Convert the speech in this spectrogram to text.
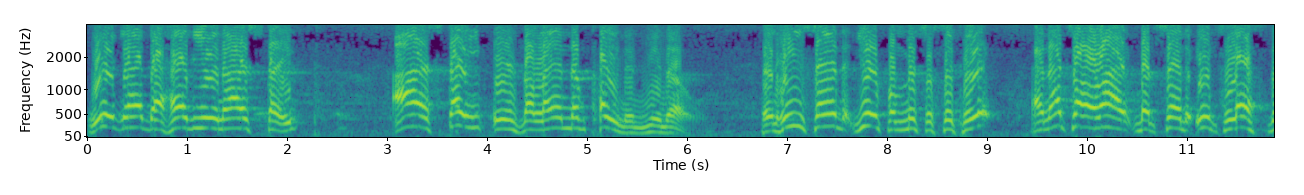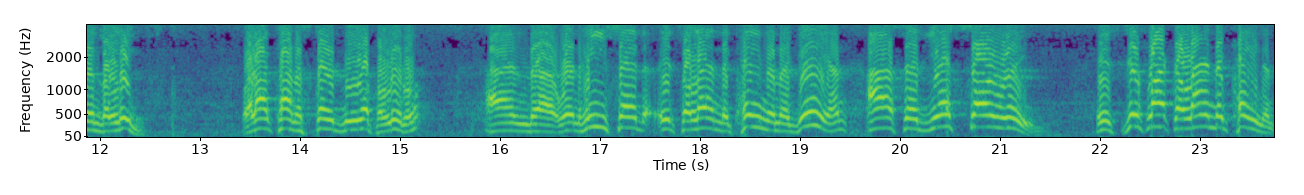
we're glad to have you in our state. Our state is the land of Canaan, you know. And he said, you're from Mississippi, and that's all right, but said it's less than the least. Well, that kind of stirred me up a little. And uh, when he said it's the land of Canaan again, I said, yes, sir. It's just like the land of Canaan.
